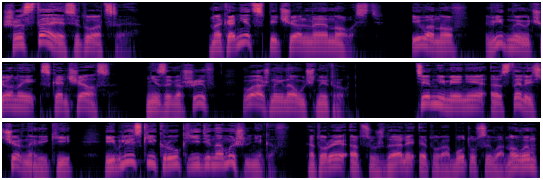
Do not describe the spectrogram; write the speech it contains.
Шестая ситуация. Наконец, печальная новость. Иванов, видный ученый, скончался, не завершив важный научный труд. Тем не менее, остались черновики и близкий круг единомышленников, которые обсуждали эту работу с Ивановым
